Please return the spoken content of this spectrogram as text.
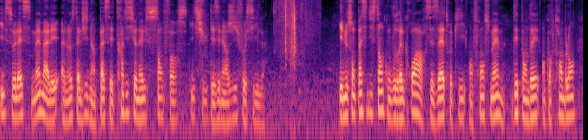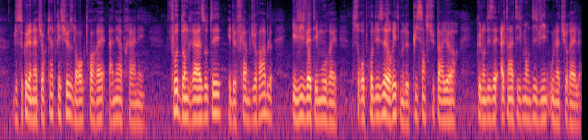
il se laisse même aller à la nostalgie d'un passé traditionnel sans force issu des énergies fossiles. Ils ne sont pas si distants qu'on voudrait le croire, ces êtres qui, en France même, dépendaient, encore tremblants, de ce que la nature capricieuse leur octroierait année après année. Faute d'engrais azotés et de flammes durables, ils vivaient et mouraient, se reproduisaient au rythme de puissance supérieure, que l'on disait alternativement divine ou naturelle,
